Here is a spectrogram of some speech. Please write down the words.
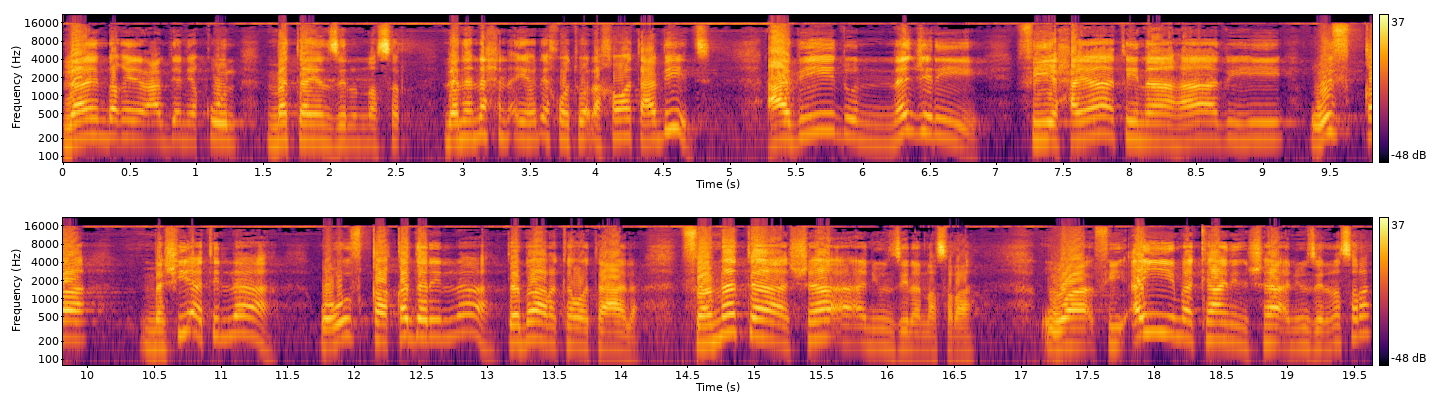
لا ينبغي للعبد أن يقول متى ينزل النصر؟ لأن نحن أيها الإخوة والأخوات عبيد. عبيد نجري في حياتنا هذه وفق مشيئة الله ووفق قدر الله تبارك وتعالى. فمتى شاء أن ينزل نصره وفي أي مكان شاء أن ينزل نصره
